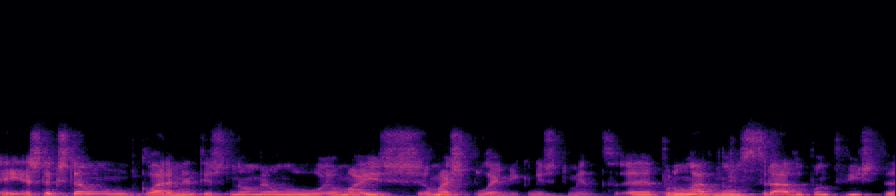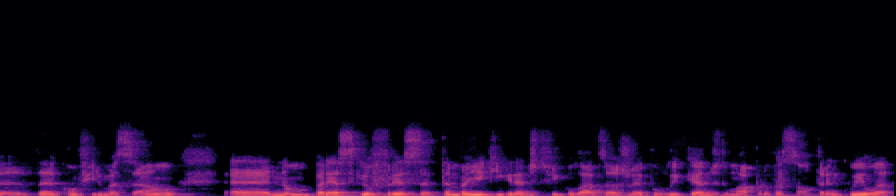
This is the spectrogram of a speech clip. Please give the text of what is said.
É, esta questão, claramente, este nome é, um, é, o, mais, é o mais polémico neste momento. Uh, por um lado, não será do ponto de vista da confirmação, uh, não me parece que ofereça também aqui grandes dificuldades aos republicanos de uma aprovação tranquila,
